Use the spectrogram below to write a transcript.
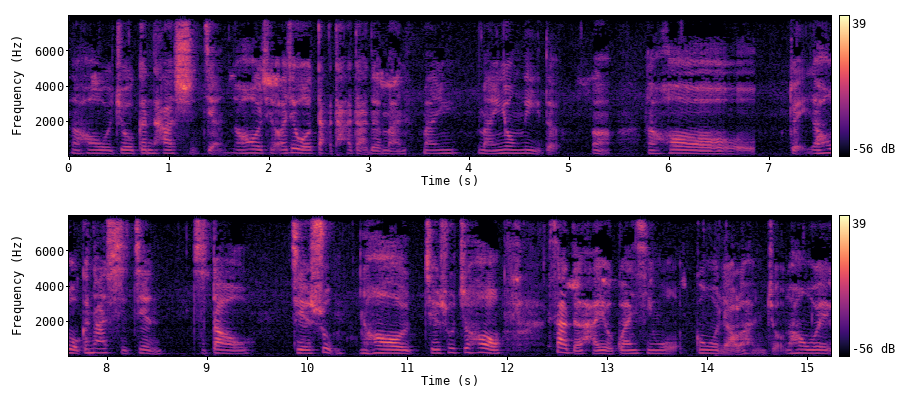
然后我就跟他实践，然后而且而且我打他打的蛮蛮蛮用力的，嗯，然后对，然后我跟他实践直到结束，然后结束之后。萨德还有关心我，跟我聊了很久，然后我也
